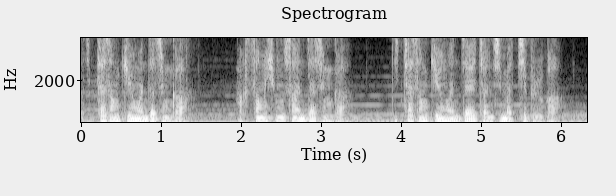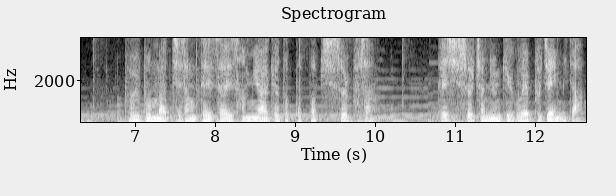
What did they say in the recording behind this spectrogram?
2차성 기흉 환자 증가, 악성 흉수 환자 증가, 2차성 기흉 환자의 전신 마취 불가, 불분 마취 상태에서의 섬유학교 도포법 시술 부상, 폐시술 전용 기구의 부재입니다.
